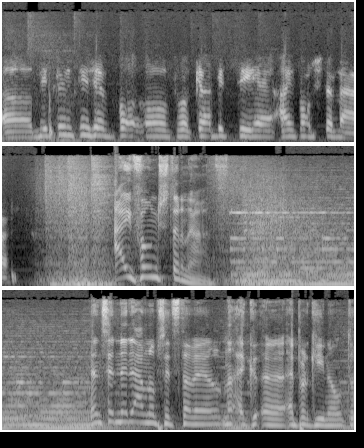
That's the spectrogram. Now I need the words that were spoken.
Uh, myslím si, že v, v krabici je iPhone 14. iPhone 14. Ten se nedávno představil na ek, uh, Apple Keynote.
